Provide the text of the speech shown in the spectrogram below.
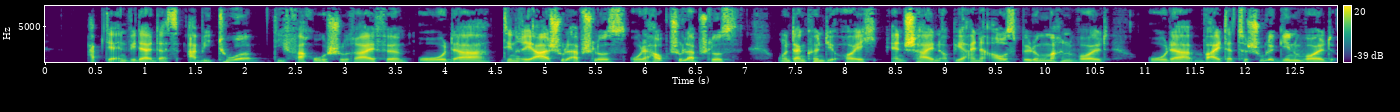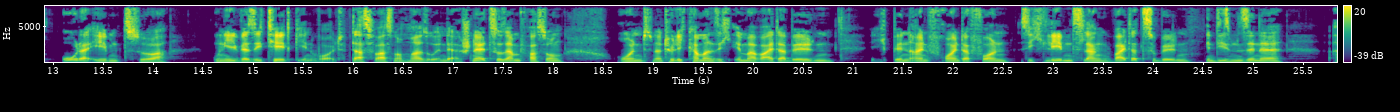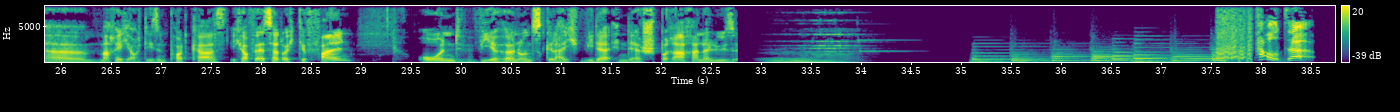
habt ihr entweder das Abitur, die Fachhochschulreife oder den Realschulabschluss oder Hauptschulabschluss und dann könnt ihr euch entscheiden, ob ihr eine Ausbildung machen wollt oder weiter zur Schule gehen wollt oder eben zur Universität gehen wollt. Das war es nochmal so in der Schnellzusammenfassung. Und natürlich kann man sich immer weiterbilden. Ich bin ein Freund davon, sich lebenslang weiterzubilden. In diesem Sinne äh, mache ich auch diesen Podcast. Ich hoffe, es hat euch gefallen und wir hören uns gleich wieder in der Sprachanalyse. Hold up.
